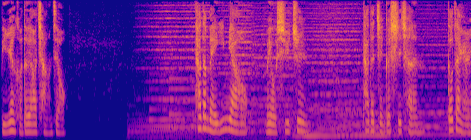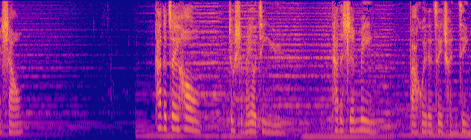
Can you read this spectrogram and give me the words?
比任何都要长久。他的每一秒没有虚掷，他的整个时辰都在燃烧，他的最后就是没有禁语，他的生命发挥的最纯净。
